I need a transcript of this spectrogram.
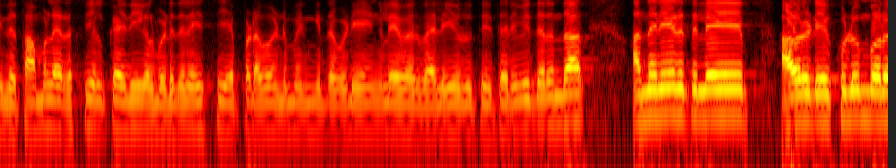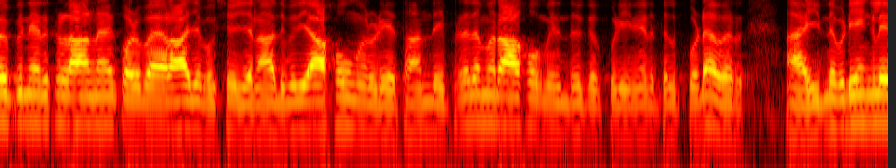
இந்த தமிழ் அரசியல் கைதிகள் விடுதலை செய்யப்பட வேண்டும் என்கின்ற விடயங்களை அவர் வலியுறுத்தி தெரிவித்திருந்தார். அந்த நேரத்திலே அவருடைய குடும்ப உறுப்பினர்களான கொழும்பு ராஜபக்ஷ ஜனாதிபதியாகவும் அவருடைய தந்தை பிரதமராகவும் இருந்திருக்கக்கூடிய நேரத்தில் கூட அவர் இந்த விடயங்களை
